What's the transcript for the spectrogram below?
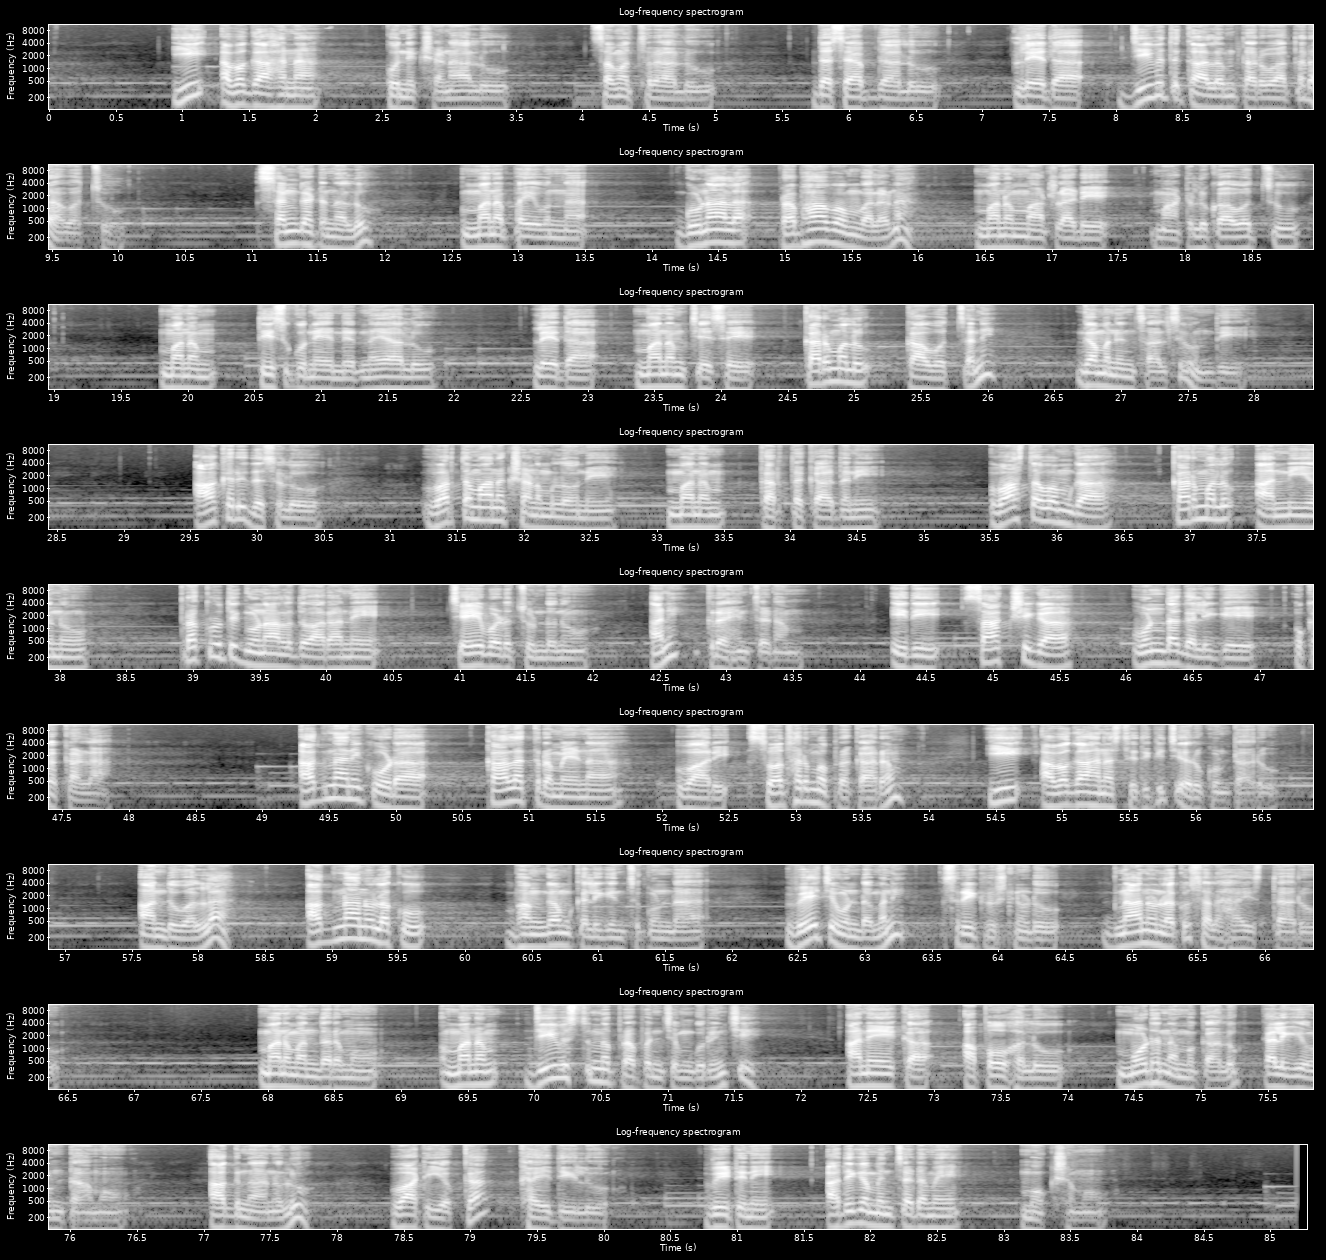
ఈ అవగాహన కొన్ని క్షణాలు సంవత్సరాలు దశాబ్దాలు లేదా జీవితకాలం తర్వాత రావచ్చు. సంఘటనలు మనపై ఉన్న గుణాల ప్రభావం వలన మనం మాట్లాడే మాటలు కావచ్చు మనం తీసుకునే నిర్ణయాలు లేదా మనం చేసే కర్మలు కావచ్చని గమనించాల్సి ఉంది. ఆఖరి దశలో వర్తమాన క్షణంలోనే మనం కర్త కాదని వాస్తవంగా కర్మలు అన్నీయును ప్రకృతి గుణాల ద్వారానే చేయబడుచుండును అని గ్రహించడం. ఇది సాక్షిగా ఉండగలిగే ఒక కళ. అజ్ఞాని కూడా కాలక్రమేణా వారి స్వధర్మ ప్రకారం ఈ అవగాహన స్థితికి చేరుకుంటారు. అందువల్ల అజ్ఞానులకు భంగం కలిగించకుండా వేచి ఉండమని శ్రీకృష్ణుడు జ్ఞానులకు సలహా ఇస్తారు. మనమందరము మనం జీవిస్తున్న ప్రపంచం గురించి అనేక అపోహలు మూఢనమ్మకాలు కలిగి ఉంటాము. అజ్ఞానులు వాటి యొక్క ఖైదీలు. వీటిని అధిగమించడమే మోక్షము.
